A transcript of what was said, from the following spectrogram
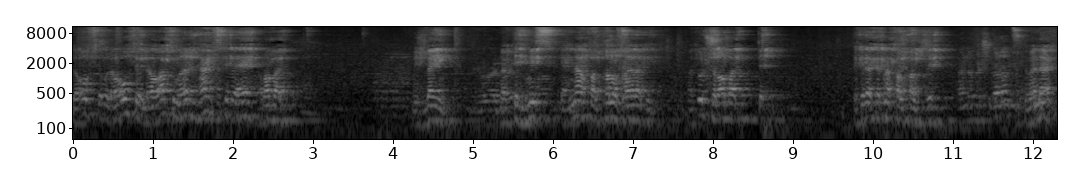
لو وقفت لو وقفت لو وقفت من غير الهمس هتبقى إيه؟ ربط مش باين. ما بتهمس. كأنها قلقلة صغيرة كده. ما تقولش ربط أنت كده كده قلقلت ليه أنا بالك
